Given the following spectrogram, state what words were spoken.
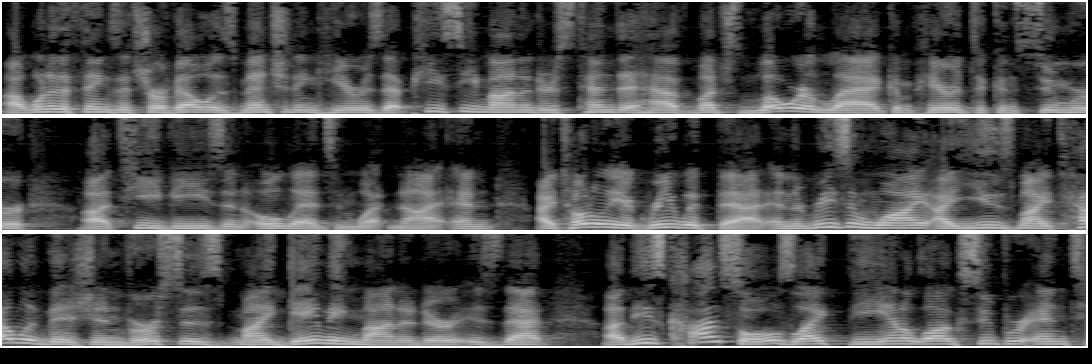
uh, one of the things that Charvel is mentioning here is that PC monitors tend to have much lower lag compared to consumer uh, TVs and OLEDs and whatnot. And I totally agree with that. And the reason why I use my television versus my gaming monitor is that uh, these consoles, like the analog Super NT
